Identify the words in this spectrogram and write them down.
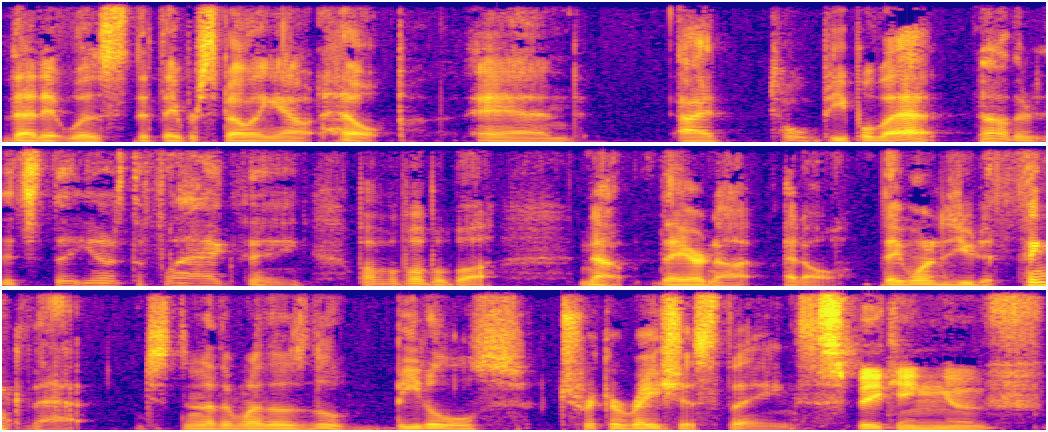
that it was that they were spelling out help, and I told people that no, it's the you know it's the flag thing. Blah blah blah blah blah. No, they are not at all. They wanted you to think that. Just another one of those little Beatles trickeracious things. Speaking of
